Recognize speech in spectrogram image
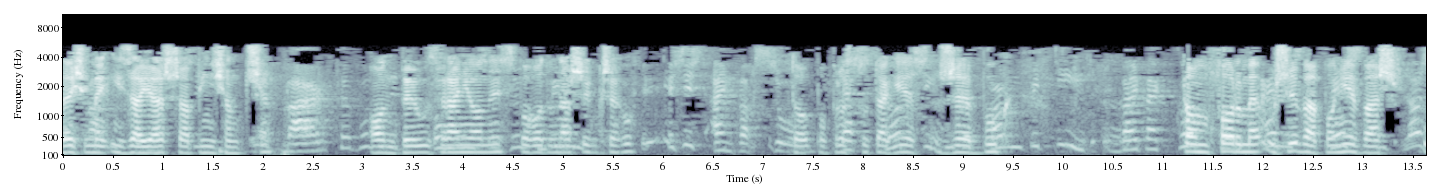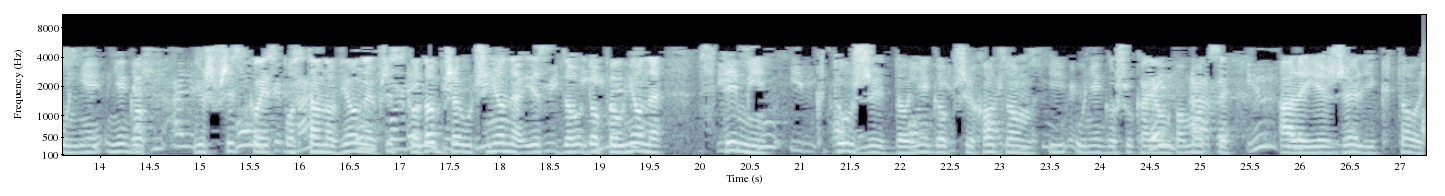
Weźmy Izajasza 53. On był zraniony z powodu naszych grzechów. To po prostu tak jest, że Bóg tą formę używa, ponieważ u nie, Niego już wszystko jest postanowione, wszystko dobrze uczynione, jest do, dopełnione z tymi, którzy do Niego przychodzą i u Niego szukają pomocy. Ale jeżeli ktoś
